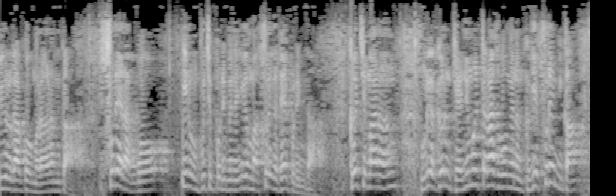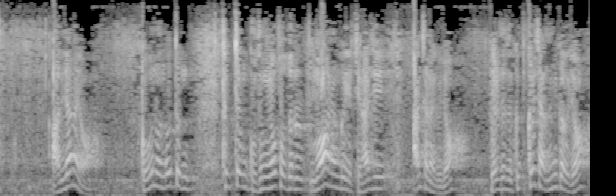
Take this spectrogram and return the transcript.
이걸 갖고 뭐라 그럽니까? 수레라고 이름을 붙여버리면은 이건 막 수레가 돼버립니다. 그렇지만은 우리가 그런 개념을 떠나서 보면은 그게 수레입니까? 아니잖아요. 그거는 어떤 특정 구성 요소들을 모아놓은 거에 지나지 않잖아요. 그죠? 예를 들어서 그, 렇지 않습니까? 그죠?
